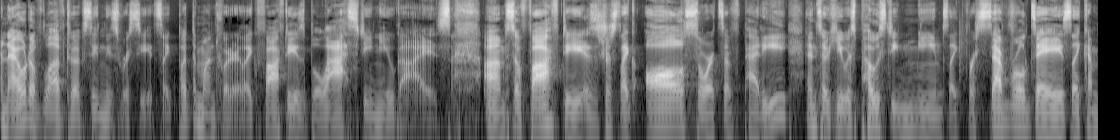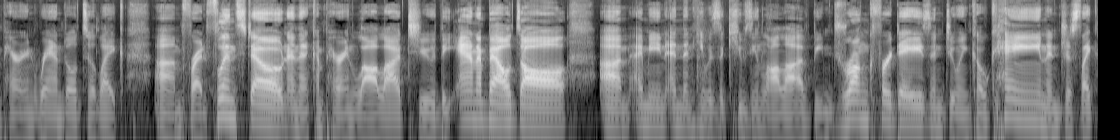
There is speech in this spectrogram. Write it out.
And I would have loved to have seen these receipts. Like, put them on Twitter. Like, Fofty is blasting you guys. Um, so Fofty is just like all sorts of petty, and so he was posting memes like for several days, like comparing Randall to like um, Fred Flintstone, and then comparing Lala to the Annabelle doll. Um, I mean, and then he was accusing Lala of being drunk for days and doing cocaine, and just like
